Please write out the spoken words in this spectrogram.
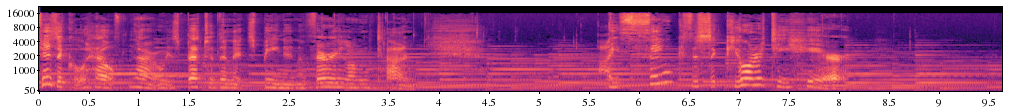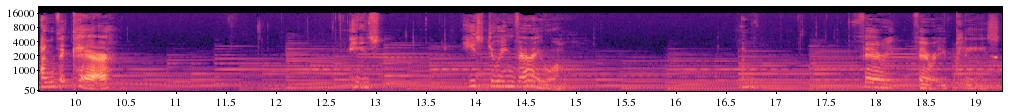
physical health now is better than it's been in a very long time. I think the security here and the care, he's, he's doing very well. I'm very, very pleased.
